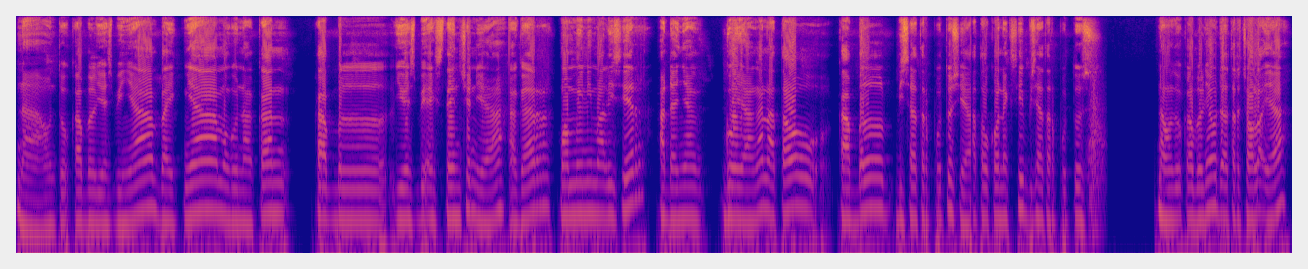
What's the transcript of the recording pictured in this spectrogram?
Nah, untuk kabel USB-nya baiknya menggunakan kabel USB extension ya agar meminimalisir adanya goyangan atau kabel bisa terputus ya atau koneksi bisa terputus. Nah, untuk kabelnya udah tercolok ya.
